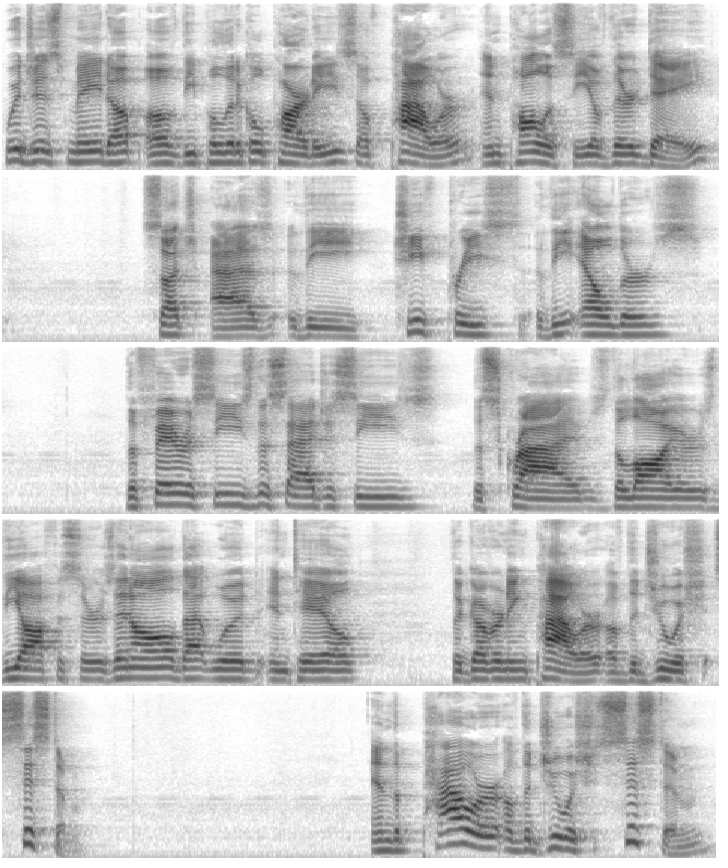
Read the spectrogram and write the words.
which is made up of the political parties of power and policy of their day, such as the chief priests, the elders, the Pharisees, the Sadducees, the scribes, the lawyers, the officers, and all that would entail the governing power of the Jewish system. And the power of the Jewish system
